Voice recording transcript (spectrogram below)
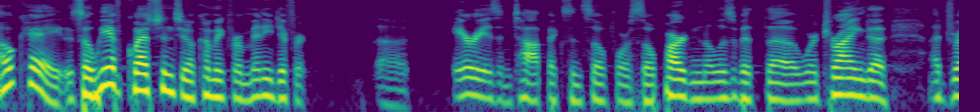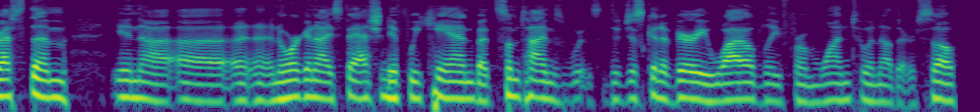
Okay, so we have questions, you know, coming from many different uh, areas and topics and so forth. So, pardon, Elizabeth, uh, we're trying to address them in uh, uh, an organized fashion if we can, but sometimes they're just going to vary wildly from one to another. So,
